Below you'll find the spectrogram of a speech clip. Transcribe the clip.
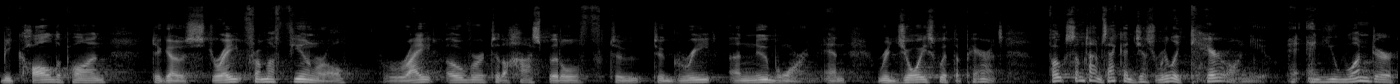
be called upon to go straight from a funeral right over to the hospital to, to greet a newborn and rejoice with the parents. Folks, sometimes that can just really tear on you, and you wonder,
